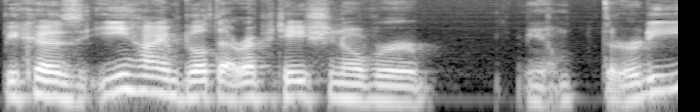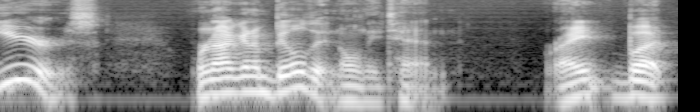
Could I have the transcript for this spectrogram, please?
because Eheim built that reputation over, you know, 30 years. We're not going to build it in only 10, right? But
